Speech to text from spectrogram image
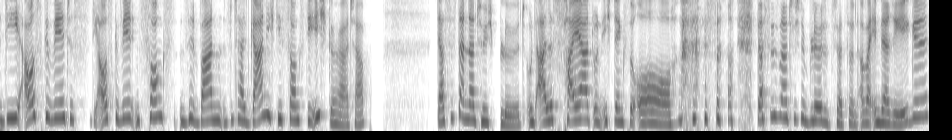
die, ausgewähltes, die ausgewählten Songs sind, waren, sind halt gar nicht die Songs, die ich gehört habe. Das ist dann natürlich blöd und alles feiert und ich denke so, oh, das ist natürlich eine blöde Situation. Aber in der Regel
